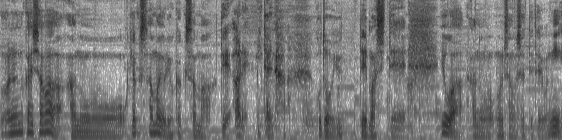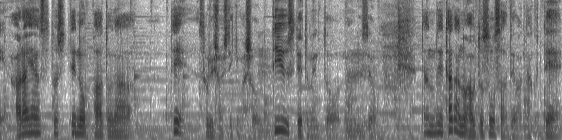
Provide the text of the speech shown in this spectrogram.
我々の会社はあのお客様よりお客様であれみたいなことを言ってまして要はあの小野さんおっしゃってたようにアライアンスとしてのパートナーでソリューションしていきましょうっていうステートメントなんですよ。なのでただのアウトソーサーではなくて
